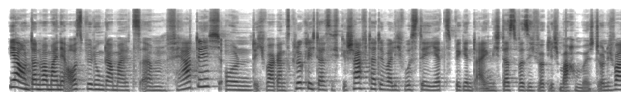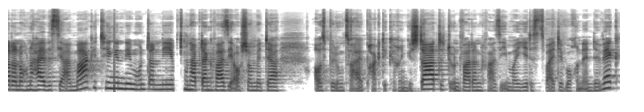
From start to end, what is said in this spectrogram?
Ja, und dann war meine Ausbildung damals ähm, fertig und ich war ganz glücklich, dass ich es geschafft hatte, weil ich wusste, jetzt beginnt eigentlich das, was ich wirklich machen möchte. Und ich war dann noch ein halbes Jahr im Marketing in dem Unternehmen und habe dann quasi auch schon mit der Ausbildung zur Heilpraktikerin gestartet und war dann quasi immer jedes zweite Wochenende weg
